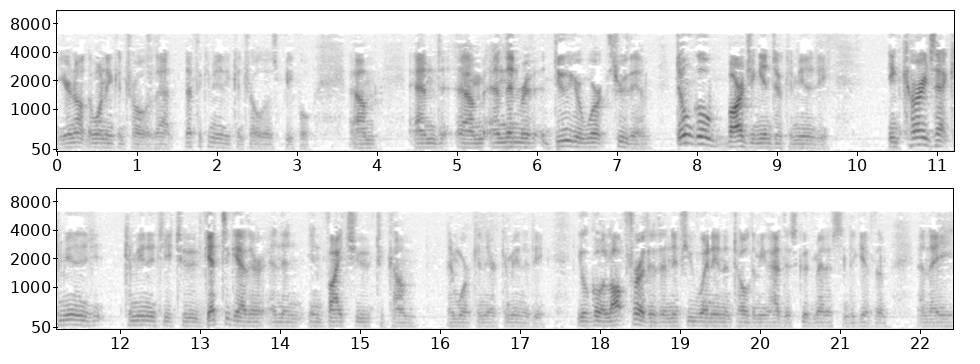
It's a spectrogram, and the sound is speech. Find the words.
you're not the one in control of that. Let the community control those people, um, and um, and then re- do your work through them. Don't go barging into a community encourage that community, community to get together and then invite you to come and work in their community. You'll go a lot further than if you went in and told them you had this good medicine to give them and they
